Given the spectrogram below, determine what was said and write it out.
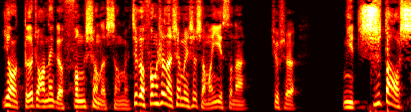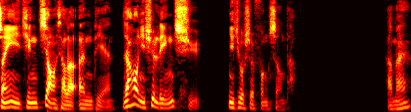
要得着那个丰盛的生命。这个丰盛的生命是什么意思呢？就是你知道神已经降下了恩典，然后你去领取，你就是丰盛的。阿门。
